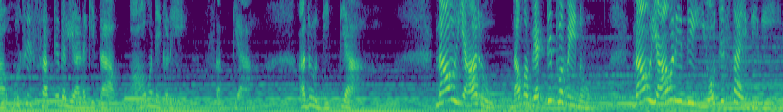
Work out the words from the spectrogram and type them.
ಆ ಹುಸಿ ಸತ್ಯದಲ್ಲಿ ಅಡಗಿದ ಭಾವನೆಗಳೇ ಸತ್ಯ. ಅದು ನಿತ್ಯ. ನಾವು ಯಾರು? ನಮ್ಮ ವ್ಯಕ್ತಿತ್ವವೇನು? ನಾವು ಯಾವ ರೀತಿ ಯೋಚಿಸ್ತಾ ಇದ್ದೀವಿ?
